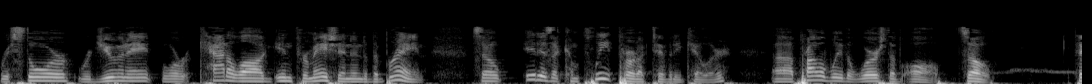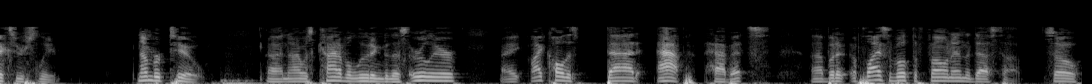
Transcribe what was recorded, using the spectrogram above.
restore, rejuvenate, or catalog information into the brain. So it is a complete productivity killer, uh, probably the worst of all. So fix your sleep. Number two, uh, and I was kind of alluding to this earlier. I, I call this bad app habits, uh, but it applies to both the phone and the desktop. So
